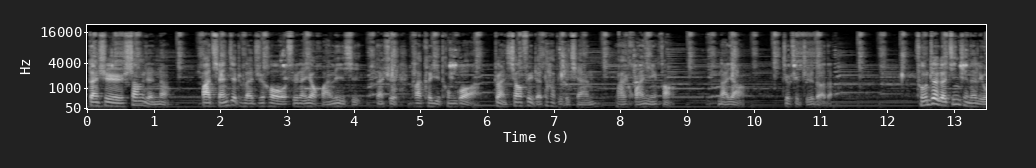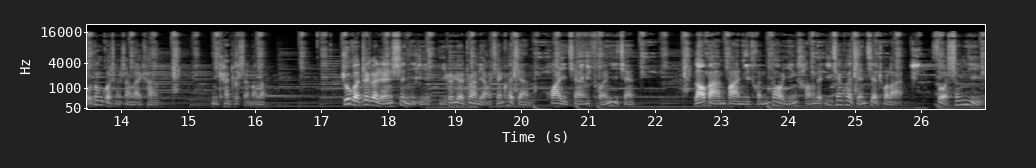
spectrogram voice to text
但是商人呢，把钱借出来之后，虽然要还利息，但是他可以通过赚消费者大笔的钱来还银行，那样就是值得的。从这个金钱的流动过程上来看，你看出什么了？如果这个人是你，一个月赚两千块钱，花一千存一千，老板把你存到银行的一千块钱借出来，做生意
